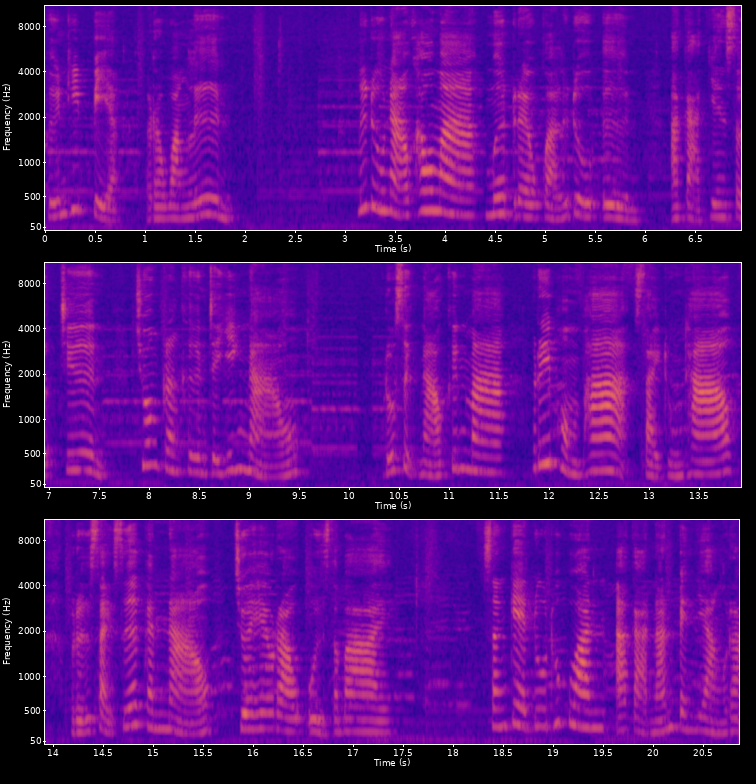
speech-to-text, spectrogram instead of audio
พื้นที่เปียกระวังลื่น ฤดูหนาวเข้ามามืดเร็วกว่าฤดูอื่น อากาศเย็นสดชื่น ช่วงกลางคืนจะยิ่งหนาว รู้สึกหนาวขึ้นมา รีบห่มผ้า ใส่ถุงเท้า หรือใส่เสื้อกันหนาว ช่วยให้เราอุ่นสบาย สังเกตดูทุกวันอากาศนั้นเป็นอย่างไร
